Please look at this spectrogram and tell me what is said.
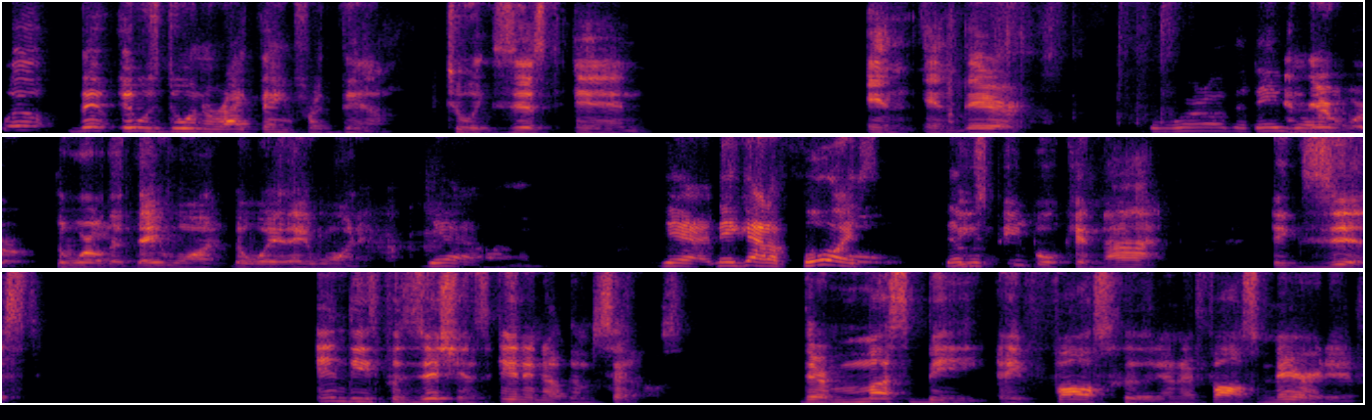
Well, they, it was doing the right thing for them to exist in in in their The world that they in their world, the world that they want, the way they want it. Yeah, Um, yeah. And they got a voice. that these was- people cannot exist in these positions in and of themselves. There must be a falsehood and a false narrative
